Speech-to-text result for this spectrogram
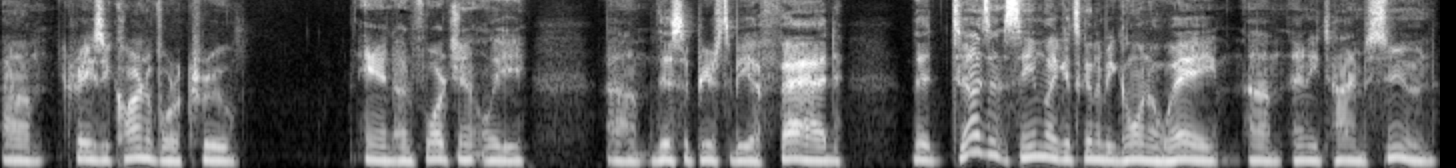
um, crazy carnivore crew. And unfortunately, um, this appears to be a fad that doesn't seem like it's going to be going away um, anytime soon.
